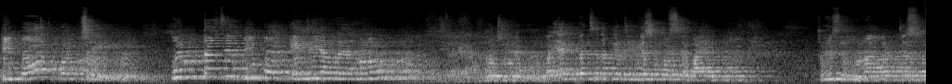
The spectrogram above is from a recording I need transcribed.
বিপদ হচ্ছে কোনটা যে বিপদ এটি আমরা এখনও বুঝি না ভাই এক বেচারাকে জিজ্ঞাসা করছে ভাই তুমি যে গুণা করতেছো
